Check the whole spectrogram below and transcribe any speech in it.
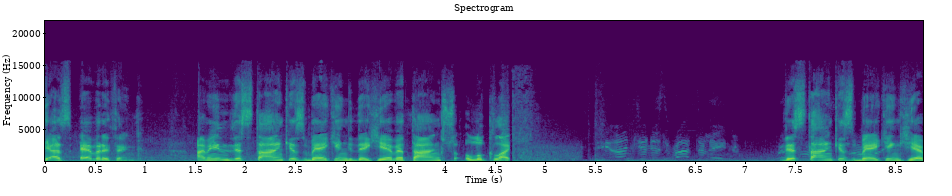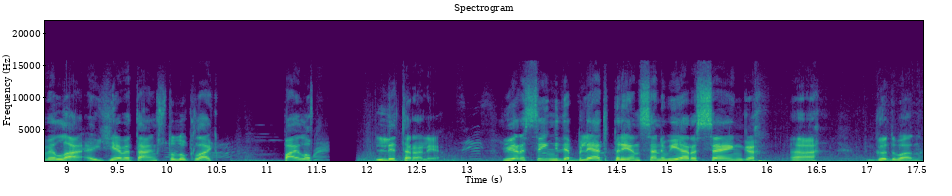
has everything. I mean, this tank is making the heavy tanks look like. This tank is making heavy heavy tanks to look like pile of literally. We are seeing the Blood prints and we are saying, uh, good one,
